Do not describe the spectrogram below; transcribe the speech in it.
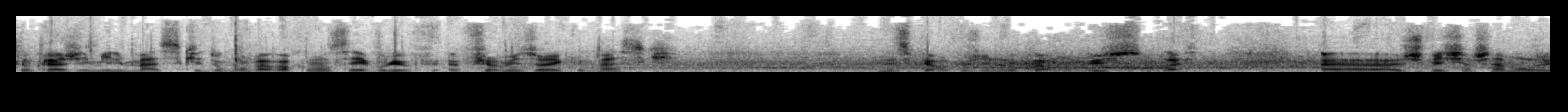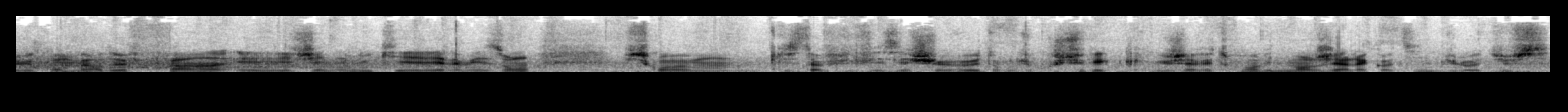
donc là j'ai mis le masque, donc on va voir comment ça évolue au fur et à mesure avec le masque. En espérant que je ne loupe pas mon bus. Bref. Euh, je vais chercher à manger vu qu'on meurt de faim et j'ai une amie qui est à la maison puisque Christophe lui fait ses cheveux donc du coup j'avais trop envie de manger à la cantine du Lotus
